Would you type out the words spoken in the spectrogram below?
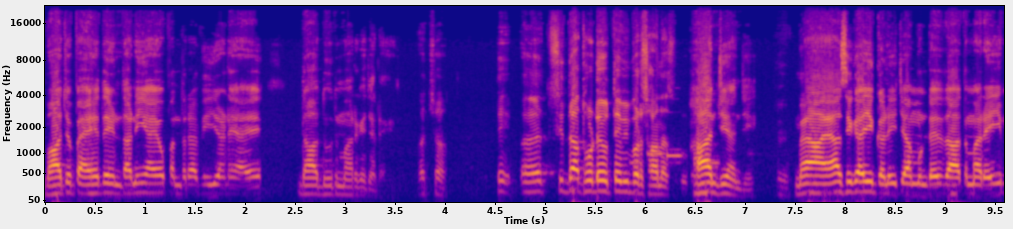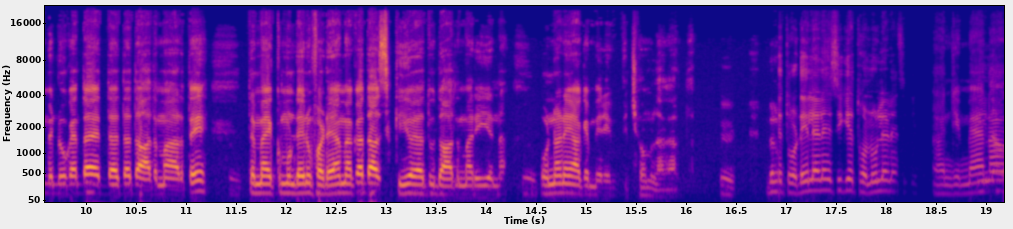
ਬਾਅਦ ਚੋਂ ਪੈਸੇ ਦੇਣ ਤਾਂ ਨਹੀਂ ਆਏ ਉਹ 15 20 ਜਣੇ ਆਏ ਦਾਤ ਦੂਤ ਮਾਰ ਕੇ ਚਲੇ ਗਏ। ਅੱਛਾ। ਤੇ ਅਹ, ਸਿੱਧਾ ਤੁਹਾਡੇ ਉੱਤੇ ਵੀ ਬਰਸਾਨਾ ਸੀ? ਹਾਂਜੀ ਹਾਂਜੀ। ਮੈਂ ਆਇਆ ਸੀਗਾ ਜੀ ਗਲੀ 'ਚ ਮੁੰਡੇ ਦੇ ਦਾਤ ਮਾਰੇ ਜੀ ਮੈਨੂੰ ਕਹਿੰਦਾ ਏਦਾਂ ਏਦਾਂ ਦਾਤ ਮਾਰਤੇ ਤੇ ਮੈਂ ਇੱਕ ਮੁੰਡੇ ਨੂੰ ਫੜਿਆ ਮੈਂ ਕਿਹਾ ਦੱਸ ਕੀ ਹੋਇਆ ਤੂੰ ਦਾਤ ਮਾਰੀ ਜਾਂਦਾ। ਉਹਨਾਂ ਨੇ ਆ ਕੇ ਮੇਰੇ ਪਿੱਛੋਂ ਹਮਲਾ ਕਰਤਾ। ਬਿਲਕੁਲ ਤੁਹਾਡੇ ਲੈਣੇ ਸੀਗੇ ਤੁਹਾਨੂੰ ਲੈਣੇ ਸੀਗੇ? ਹਾਂਜੀ ਮੈਂ ਨਾ?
